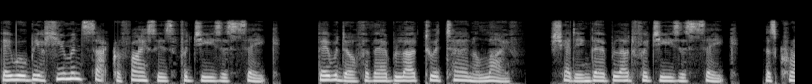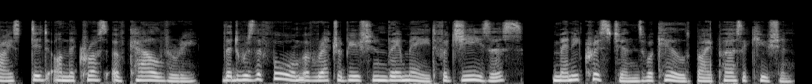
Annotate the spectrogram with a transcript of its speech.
They will be human sacrifices for Jesus' sake. They would offer their blood to eternal life, shedding their blood for Jesus' sake, as Christ did on the cross of Calvary. That was the form of retribution they made for Jesus. Many Christians were killed by persecution.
